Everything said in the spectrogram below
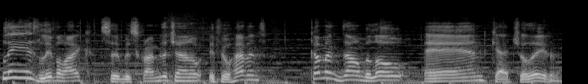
please leave a like, subscribe to the channel if you haven't, comment down below and catch you later.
